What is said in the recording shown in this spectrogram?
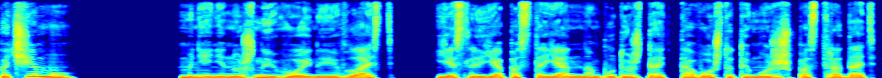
Почему?» «Мне не нужны войны и власть, если я постоянно буду ждать того, что ты можешь пострадать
